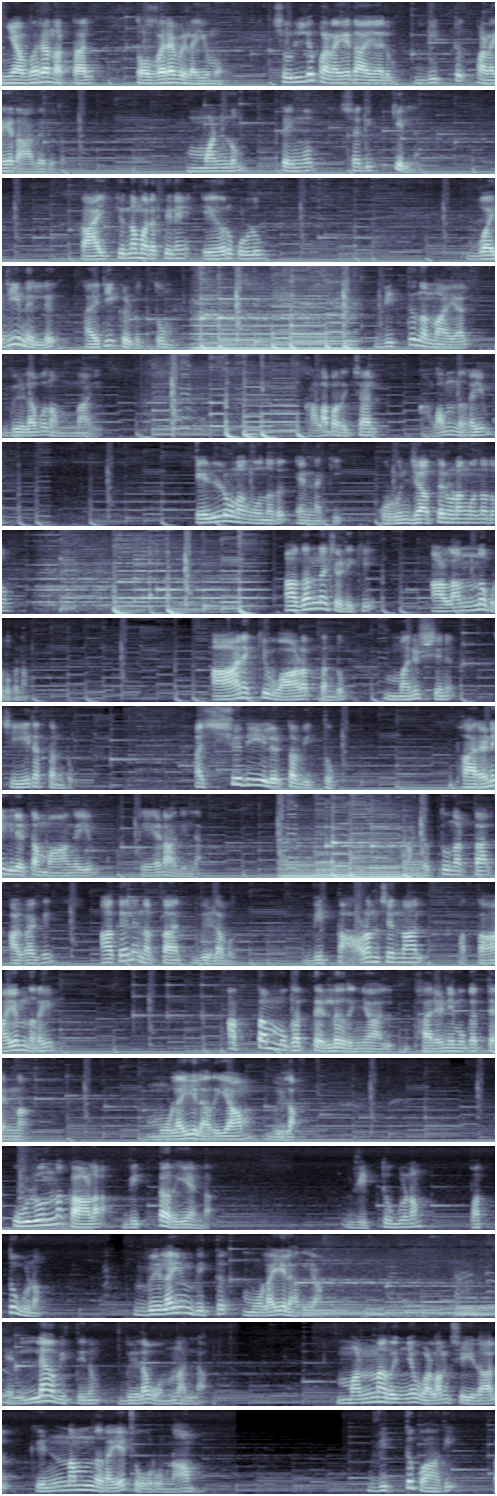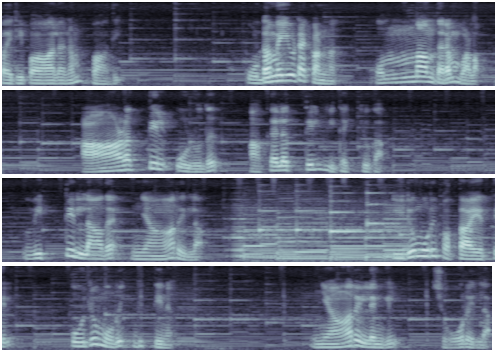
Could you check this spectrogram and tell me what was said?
ഞവര നട്ടാൽ തൊവര വിളയുമോ? ചുല്ല് പഴയതായാലും വിത്ത് പഴയതാകരുത്. മണ്ണും തെങ്ങും ചതിക്കില്ല. കായ്ക്കുന്ന മരത്തിനെ ഏറുകൊള്ളൂ. വരി നെല്ല് അരി കെടുത്തും. വിത്ത് നന്നായാൽ വിളവ് നന്നായി. കള പറിച്ചാൽ കളം നിറയും. എള്ളുണങ്ങുന്നത് എണ്ണയ്ക്ക് കുറുഞ്ചാത്തനുണങ്ങുന്നതോ? അകന്ന ചെടിക്ക് അളന്നു കൊടുക്കണം. ആനയ്ക്ക് വാഴത്തണ്ടും മനുഷ്യന് ചീരത്തണ്ടും. അശ്വതിയിലിട്ട വിത്തും ഭരണിയിലിട്ട മാങ്ങയും കേടാകില്ല. അടുത്തു നട്ടാൽ അഴക് അകലെ നട്ടാൽ വിളവ്. വിത്താഴം ചെന്നാൽ പത്തായം നിറയും. അത്തം മുഖത്തെള്ളെറിഞ്ഞാൽ ഭരണി മുഖത്തെണ്ണ മുളയിലറിയാം വിള. ഉഴുന്ന കാള വിത്തറിയേണ്ട. വിത്തുഗുണം പത്തു ഗുണം വിളയും വിത്ത് മുളയിലറിയാം. എല്ലാ വിത്തിനും വിള ഒന്നല്ല. മണ്ണറിഞ്ഞ് വളം ചെയ്താൽ കിണ്ണം നിറയെ ചോറുണ്ണാം. വിത്ത് പാതി പരിപാലനം പാതി. ഉടമയുടെ കണ്ണ് ഒന്നാം തരം വളം. ആഴത്തിൽ ഉഴുത് അകലത്തിൽ വിതയ്ക്കുക. വിത്തില്ലാതെ ഞാറില്ല. ഇരുമുറി പത്തായത്തിൽ ഒരു മുറി വിത്തിന്. ഞാറില്ലെങ്കിൽ ചോറില്ല.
